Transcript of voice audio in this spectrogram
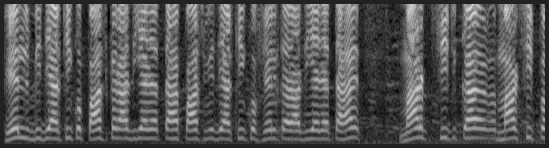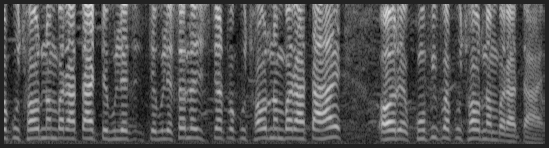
फेल विद्यार्थी को पास करा दिया जाता है पास विद्यार्थी को फेल करा दिया जाता है। मार्कशीट का मार्कशीट पर कुछ और नंबर आता है टेबुले, टेबुलेशन रजिस्टर पर कुछ और नंबर आता है और कॉपी पर कुछ और नंबर आता है।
